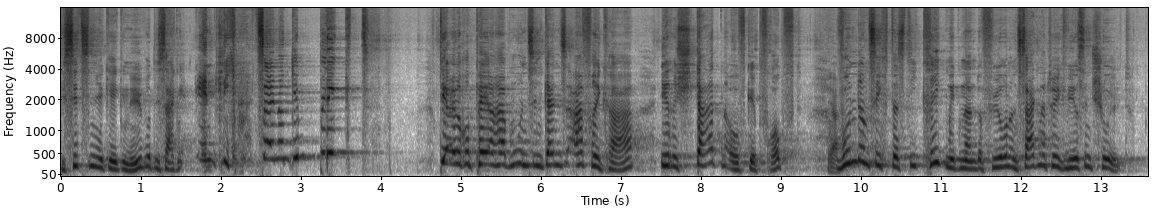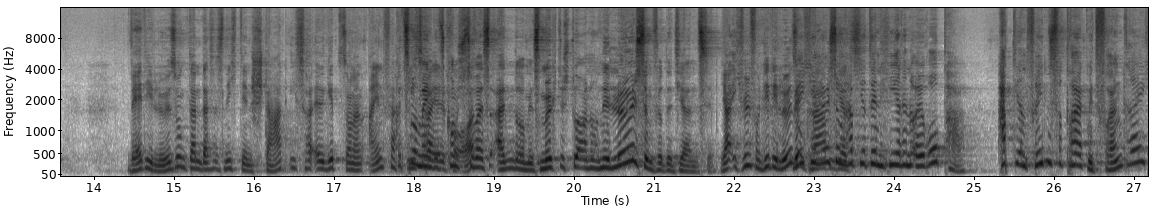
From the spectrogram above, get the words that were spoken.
die sitzen mir gegenüber, die sagen, endlich hat es einer geblickt. Die Europäer haben uns in ganz Afrika ihre Staaten aufgepfropft, ja. wundern sich, dass die Krieg miteinander führen und sagen natürlich, wir sind schuld. Wäre die Lösung dann, dass es nicht den Staat Israel gibt, sondern einfach jetzt Israel Moment, jetzt kommst du zu was anderem. Jetzt möchtest du auch noch eine Lösung für das Ganze. Ja, ich will von dir die Lösung Welche haben Lösung jetzt. habt ihr denn hier in Europa? Habt ihr einen Friedensvertrag mit Frankreich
